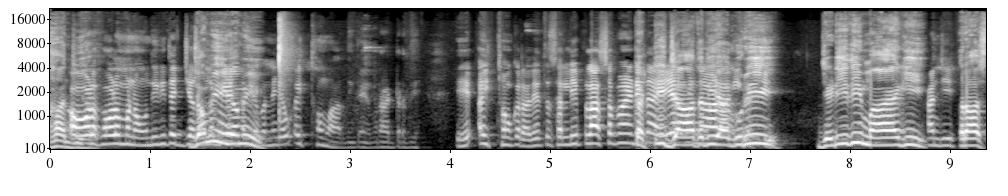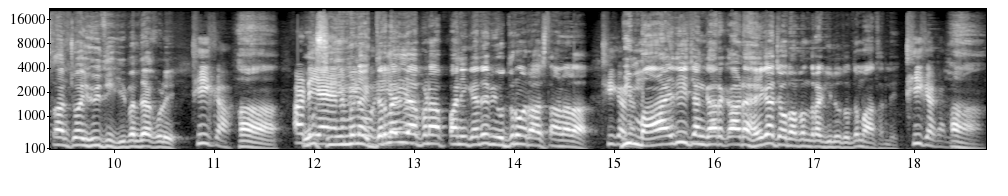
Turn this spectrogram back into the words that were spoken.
ਹਾਂਜੀ, ਔਲ ਫੌਲ ਮਨਾਉਂਦੀ ਨਹੀਂ ਤੇ ਜਦੋਂ ਜਮੀ, ਲੱਗੇ ਜਮੀ। ਥੱਲੇ ਬੰਨੇ ਜਾਊ ਇੱਥੋਂ ਮਾਰਦੀ ਕੈਮਰਾ ਆਰਡਰ ਦੇ। ਇਹ ਇੱਥੋਂ ਕਰਾ ਦੇ ਤਸੱਲੀ ਪਲੱਸ ਪੁਆਇੰਟ ਇਹਦਾ ਕੱਟੀ ਇਹ ਆ ਜਾਤ ਵੀ ਦੀ ਨਾਲ ਆ ਗੁਰੀ ਜਿਹੜੀ ਇਹਦੀ ਮਾਂ ਹੈਗੀ ਰਾਜਸਥਾਨ ਚੋਂ ਆਈ ਹੋਈ ਸੀਗੀ ਬੰਦਿਆਂ ਕੋਲੇ। ਠੀਕ ਆ। ਹਾਂ ਉਹ design ਸੀਮਨ ਵੀ ਇਧਰਲਾ ਹੀ ਆਪਣਾ ਆਪਾਂ ਨਹੀਂ ਕਹਿੰਦੇ ਵੀ ਉਧਰੋਂ ਰਾਜਸਥਾਨ ਵਾਲਾ। ਠੀਕ ਆ ਵੀ ਮਾਂ ਇਹਦੀ ਚੰਗਾ ਰਿਕਾਰਡ ਹੈਗਾ 14 15 ਕਿਲੋ ਦੁੱਧ ਮਾਂ ਥੱਲੇ। ਠੀਕ ਆ ਗੱਲ। ਹਾਂ।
